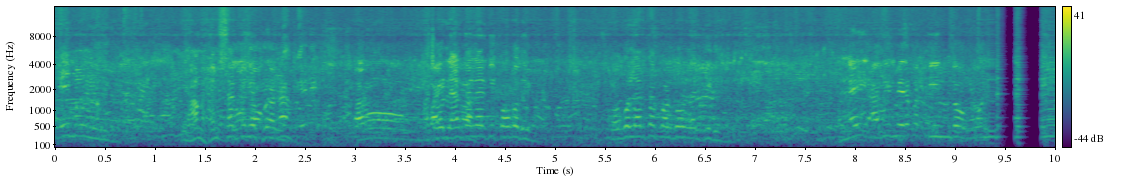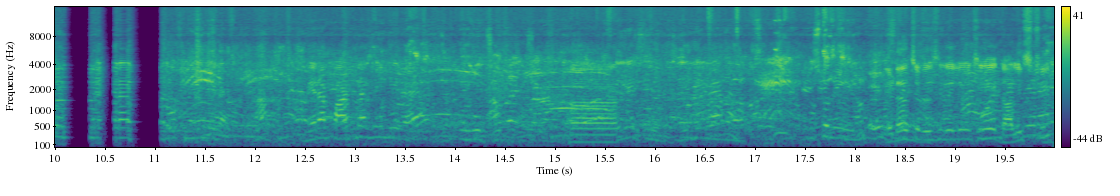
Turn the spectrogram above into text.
यही हम हैमस्टर के लिए अच्छा वो लड़का लड़की को देगा। कौन को लड़का कौन को लड़की देगा। नहीं अभी मेरे को तीन दो वो नहीं है, मेरा दोस्त नहीं मिला है मेरा पार्टनर नहीं मिला है इसको नहीं हम एक- এটা হচ্ছে বেসিক্যালি হচ্ছে গালি স্ট্রিট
